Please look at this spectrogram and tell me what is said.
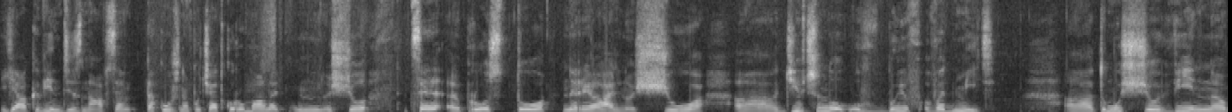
як він дізнався, також на початку романа, що це е, просто нереально, що а, дівчину вбив ведмідь. Тому що він е,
